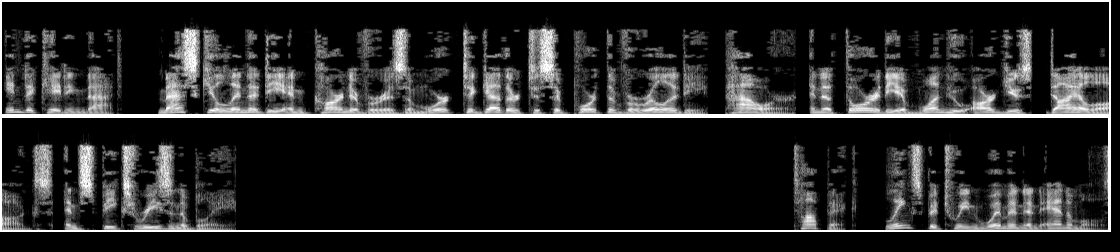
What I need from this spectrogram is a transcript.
indicating that masculinity and carnivorism work together to support the virility, power, and authority of one who argues, dialogues, and speaks reasonably. Links between women and animals.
